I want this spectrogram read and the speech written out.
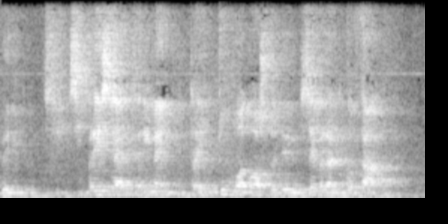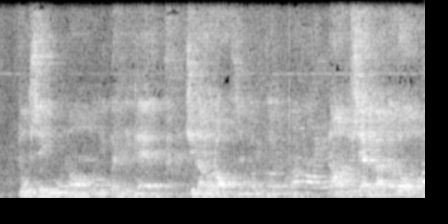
si, si, prese a riferimento il 31 agosto, se ve l'ha ricordato, tu sei uno di quelli che ci lavorò, se non ricordo No, tu sei arrivato dopo.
